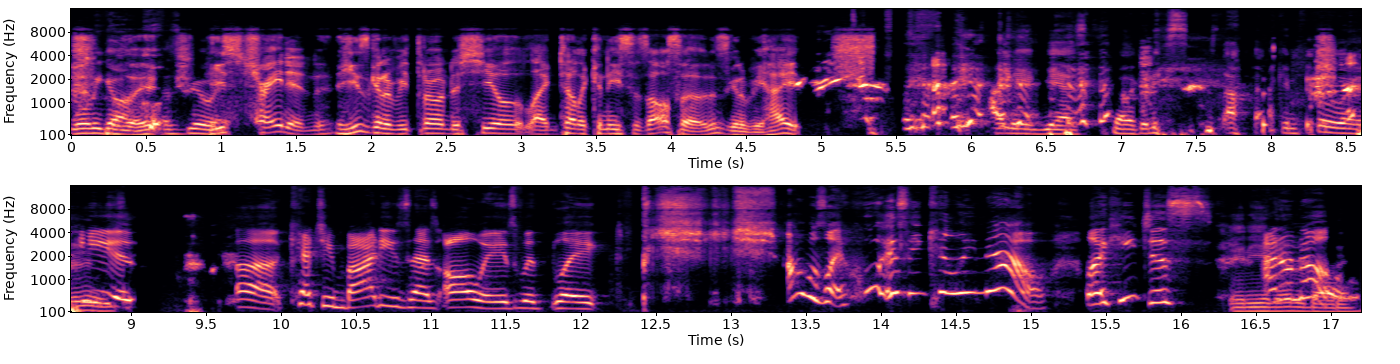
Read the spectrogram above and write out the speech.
Where we go? Like, Let's do He's training. He's gonna be throwing the shield like telekinesis. Also, this is gonna be hype. I mean, yes, telekinesis. I, I can feel it Loki is. is uh, catching bodies as always with like. I was like, who is he killing now? Like he just Any I don't know.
